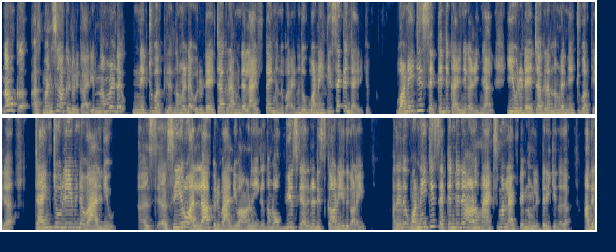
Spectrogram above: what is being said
നമുക്ക് മനസ്സിലാക്കേണ്ട ഒരു കാര്യം നമ്മളുടെ നെറ്റ്വർക്കിൽ നമ്മളുടെ ഒരു ഡേറ്റാഗ്രാമിന്റെ ലൈഫ് ടൈം എന്ന് പറയുന്നത് വൺ എയ്റ്റി സെക്കൻഡ് ആയിരിക്കും. വൺ എയ്റ്റി സെക്കൻഡ് കഴിഞ്ഞു കഴിഞ്ഞാൽ ഈ ഒരു ഡേറ്റാഗ്രാം നമ്മുടെ നെറ്റ്വർക്കിൽ ടൈം ടു ലീവിന്റെ വാല്യൂ സീറോ അല്ലാത്തൊരു വാല്യൂ ആണ് എങ്കിൽ നമ്മൾ ഒബ്വിയസ്ലി അതിനെ ഡിസ്കാർഡ് ചെയ്ത് കളയും. അതായത് വൺ എയ്റ്റി സെക്കൻഡിന് ആണ് മാക്സിമം ലൈഫ് ടൈം നമ്മൾ ഇട്ടിരിക്കുന്നത്. അതിൽ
